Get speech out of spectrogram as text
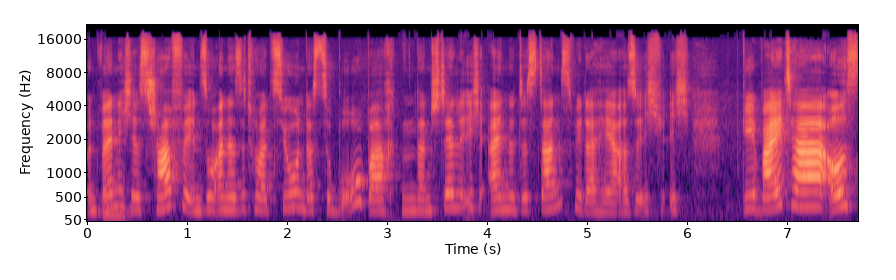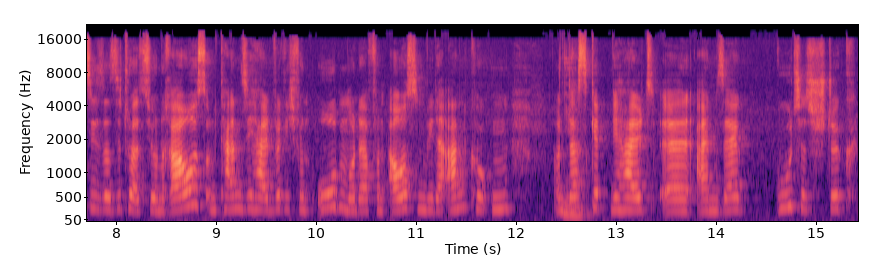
Und wenn mhm. ich es schaffe, in so einer Situation das zu beobachten, dann stelle ich eine Distanz wieder her. Also ich, ich gehe weiter aus dieser Situation raus und kann sie halt wirklich von oben oder von außen wieder angucken. Und ja. das gibt mir halt äh, ein sehr gutes Stück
